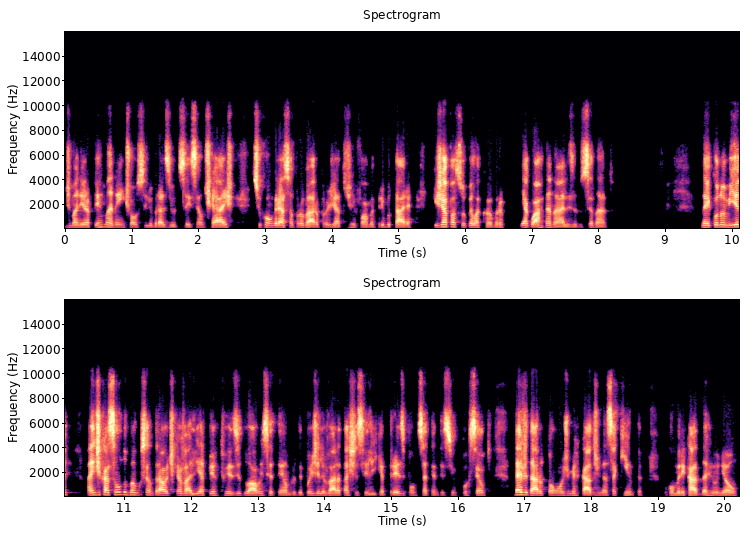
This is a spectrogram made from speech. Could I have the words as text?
de maneira permanente o Auxílio Brasil de 600 reais, se o Congresso aprovar o projeto de reforma tributária que já passou pela Câmara e aguarda análise do Senado. Na economia, a indicação do Banco Central de que avalia aperto residual em setembro, depois de levar a taxa Selic a 13,75%, deve dar o tom aos mercados nessa quinta. O comunicado da reunião,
